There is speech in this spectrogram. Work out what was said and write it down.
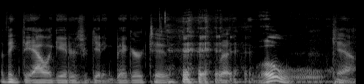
I think the alligators are getting bigger too. But Whoa. yeah,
